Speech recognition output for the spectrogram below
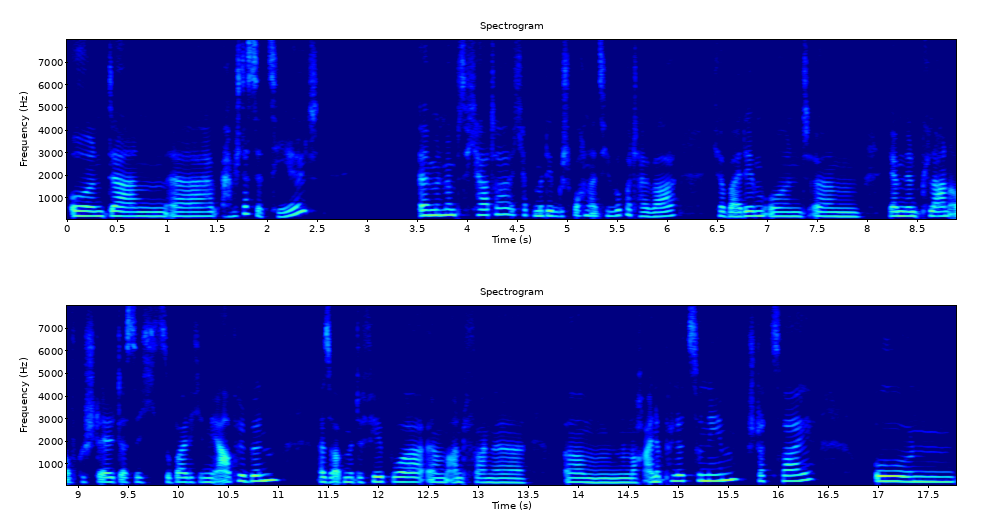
Und dann äh, habe ich das erzählt äh, mit meinem Psychiater. Ich habe mit dem gesprochen, als ich in Wuppertal war. Ich war bei dem und ähm, wir haben den Plan aufgestellt, dass ich, sobald ich in Neapel bin, also ab Mitte Februar, ähm, anfange, ähm, noch eine Pille zu nehmen statt zwei. Und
